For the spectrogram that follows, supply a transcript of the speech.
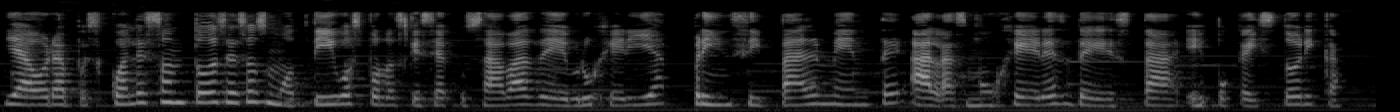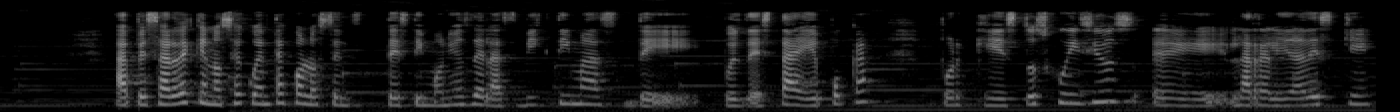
Y ahora, pues, ¿cuáles son todos esos motivos por los que se acusaba de brujería principalmente a las mujeres de esta época histórica? A pesar de que no se cuenta con los testimonios de las víctimas de, pues, de esta época, porque estos juicios, eh, la realidad es que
